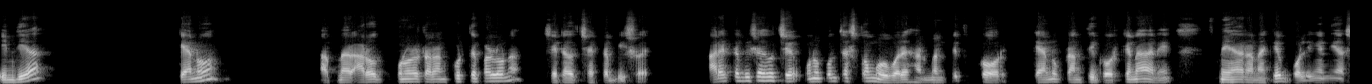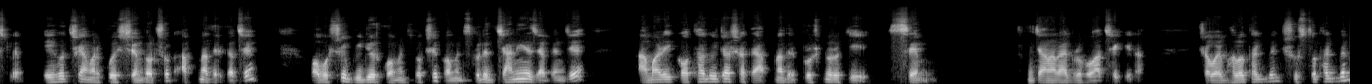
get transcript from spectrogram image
ইন্ডিয়া কেন আপনার আরও পনেরোটা রান করতে পারল না? সেটা হচ্ছে একটা বিষয়। আরেকটা বিষয় হচ্ছে উনপঞ্চাশতম ওভারে হারমানপ্রীত কর কেন প্রান্তি গড়কে না এনে স্নেহা রানাকে বোলিং এ নিয়ে আসলেন? এই হচ্ছে আমার কোয়েশ্চেন দর্শক, আপনাদের কাছে। অবশ্যই ভিডিওর কমেন্টস বক্সে কমেন্টস করে জানিয়ে যাবেন যে, আমার এই কথা দুইটার সাথে আপনাদের প্রশ্নেরও কি সেম জানার আগ্রহ আছে কিনা? সবাই ভালো থাকবেন, সুস্থ থাকবেন।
